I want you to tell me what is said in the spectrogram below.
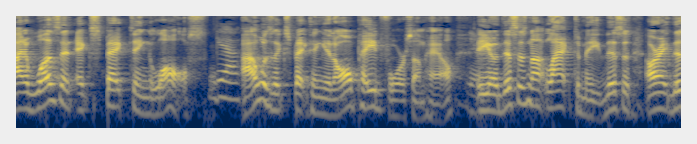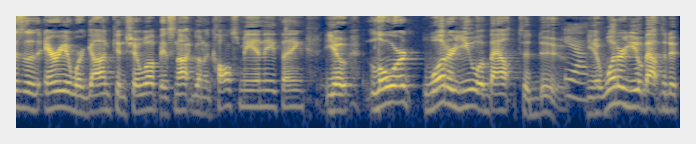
I wasn't expecting loss. Yeah. I was expecting it all paid for somehow. Yeah. You know, this is not lack to me. This is all right. This is an area where God can show up. It's not going to cost me anything. You know, Lord, what are you about to do? Yeah. You know, what are you about to do?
